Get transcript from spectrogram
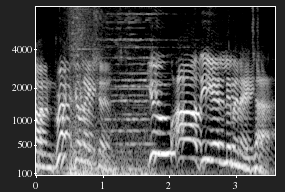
Congratulations! You are the Eliminator!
